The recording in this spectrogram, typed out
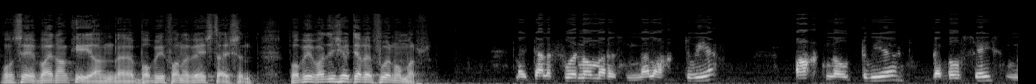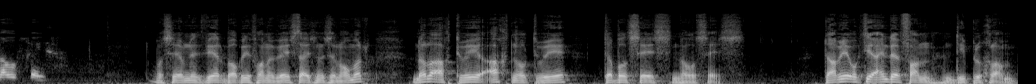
Ons sê baie dankie aan uh, Bobby van die Westhuizen. Bobby, wat is jou telefoonnommer? 082 My telefoonnommer is 082 802 6606. Ons sê net weer Bobby van die Wesduisen se nommer 082 802 6606. daarmee ook die einde van die program.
